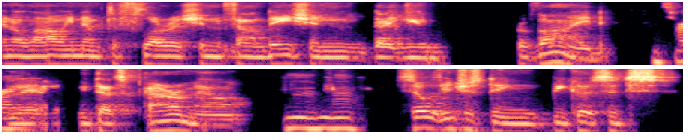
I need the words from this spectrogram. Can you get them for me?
and allowing them to flourish in the foundation that you provide. That's right. I think that's paramount. Mm-hmm. So interesting because it's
